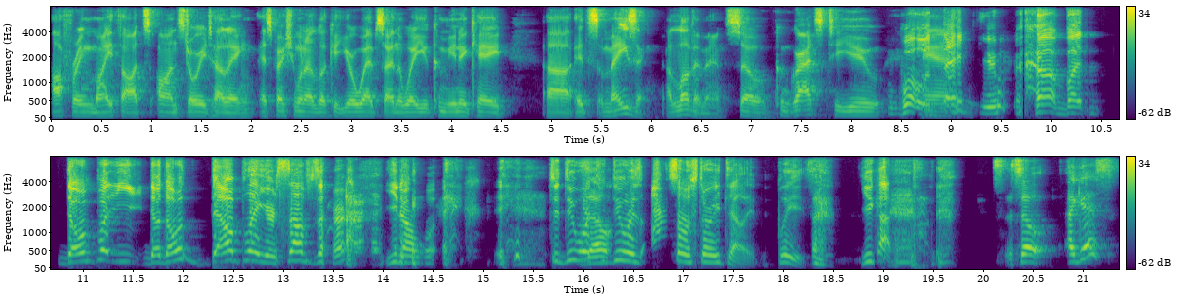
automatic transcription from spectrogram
offering my thoughts on storytelling, especially when I look at your website and the way you communicate. Uh, it's amazing. I love it, man. So congrats to you. Whoa, and... thank you. but don't put don't downplay yourself, sir. You know, to do what so, you do is also storytelling. Please, you got it. So I guess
